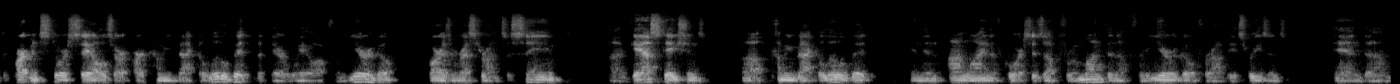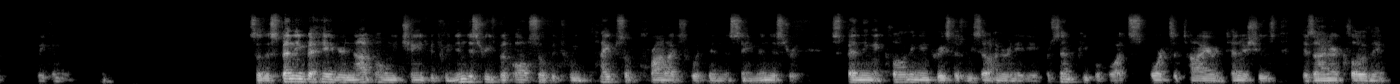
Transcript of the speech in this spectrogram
Department store sales are, are coming back a little bit, but they're way off from a year ago bars and restaurants the same, uh, gas stations uh, coming back a little bit, and then online, of course, is up from a month and up from a year ago for obvious reasons, and um, we can move. So the spending behavior not only changed between industries, but also between types of products within the same industry. Spending and clothing increased, as we said, 188%. People bought sports attire and tennis shoes, designer clothing,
